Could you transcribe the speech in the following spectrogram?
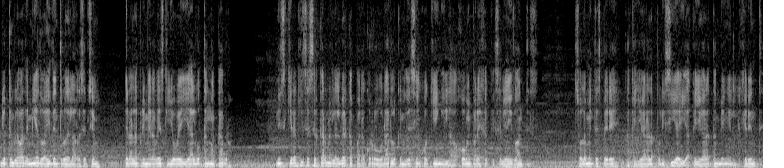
Yo temblaba de miedo ahí dentro de la recepción. Era la primera vez que yo veía algo tan macabro. Ni siquiera quise acercarme a la alberca para corroborar lo que me decían Joaquín y la joven pareja que se había ido antes. Solamente esperé a que llegara la policía y a que llegara también el gerente.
